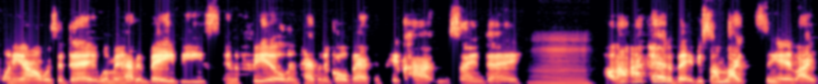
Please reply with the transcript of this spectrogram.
20 hours a day, women having babies in the field and having to go back and pick cotton the same day. Mm. I, have had a baby, so I'm like seeing like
